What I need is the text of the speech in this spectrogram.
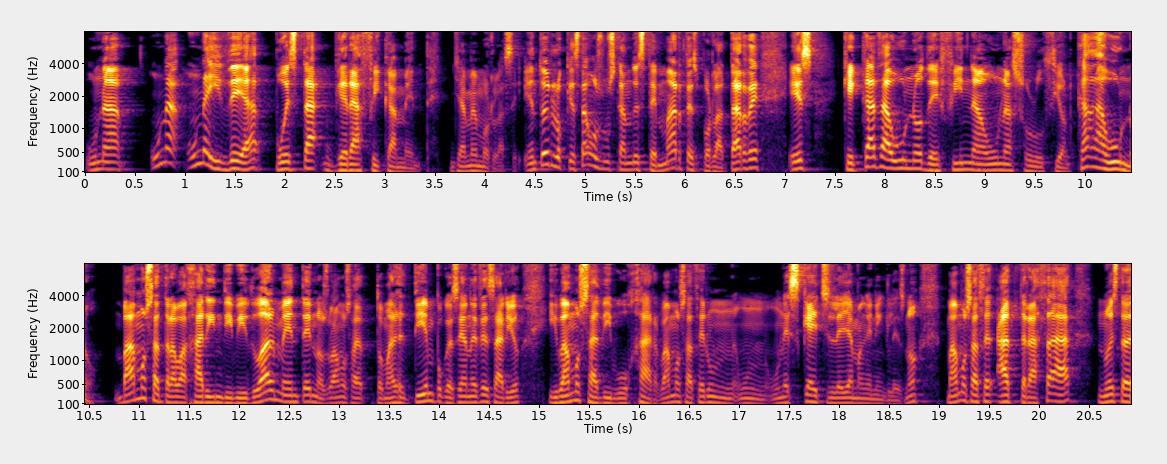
una, una, una idea puesta gráficamente, llamémoslo así. Entonces lo que estamos buscando este martes por la tarde es que cada uno defina una solución, cada uno. Vamos a trabajar individualmente, nos vamos a tomar el tiempo que sea necesario y vamos a dibujar, vamos a hacer un, sketch, le llaman en inglés, ¿no? Vamos a, hacer, a trazar nuestra,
